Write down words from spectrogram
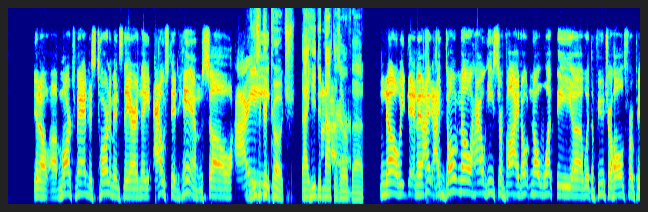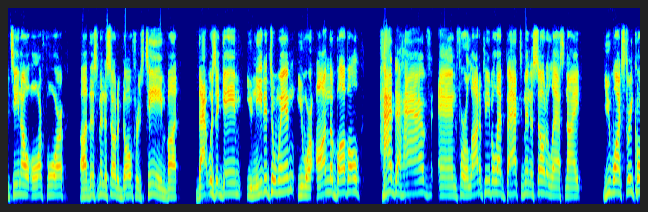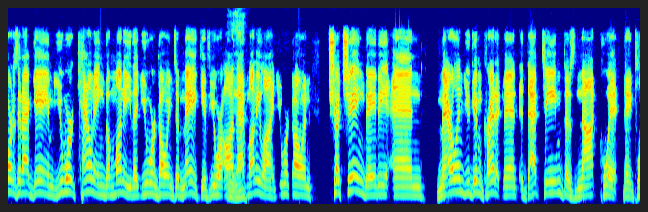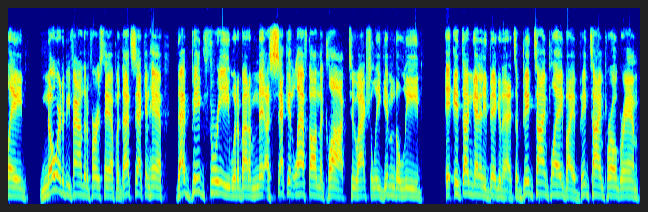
you know, uh, March Madness tournaments there, and they ousted him. So I, He's a good coach. That he did not deserve that. no, he didn't, and I, I don't know how he survived. I don't know what the uh, what the future holds for Pitino or for uh, this Minnesota Gophers team. But that was a game you needed to win. You were on the bubble, had to have, and for a lot of people that backed Minnesota last night, you watched three quarters of that game. You were counting the money that you were going to make if you were on yeah. that money line. You were going cha-ching, baby, and Maryland, you give them credit, man. That team does not quit. They played nowhere to be found in the first half, but that second half, that big three with about a, a second left on the clock to actually give them the lead, it, it doesn't get any bigger than that. It's a big time play by a big time program.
